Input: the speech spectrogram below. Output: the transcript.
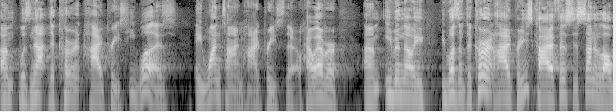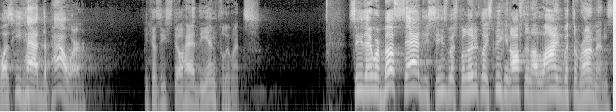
um, was not the current high priest, he was a one time high priest, though. However, um, even though he he wasn't the current high priest, Caiaphas, his son in law was, he had the power because he still had the influence. See, they were both Sadducees, which politically speaking often aligned with the Romans.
